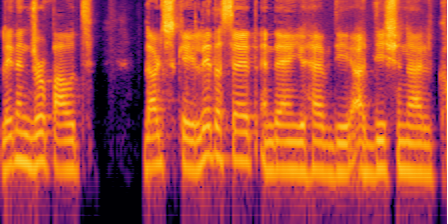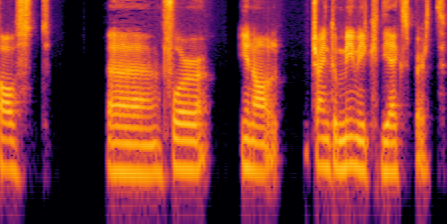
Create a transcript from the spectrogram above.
latent dropout large scale data set and then you have the additional cost uh, for you know trying to mimic the expert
